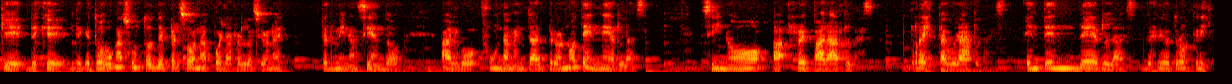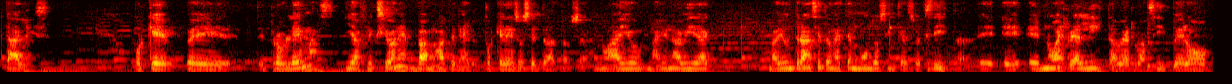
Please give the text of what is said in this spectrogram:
que, de, que, de que todo es un asunto de personas, pues las relaciones terminan siendo algo fundamental, pero no tenerlas, sino a repararlas, restaurarlas, entenderlas desde otros cristales, porque eh, problemas y aflicciones vamos a tener, porque de eso se trata, o sea, no hay, no hay una vida no hay un tránsito en este mundo sin que eso exista. Eh, eh, eh, no es realista verlo así, pero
